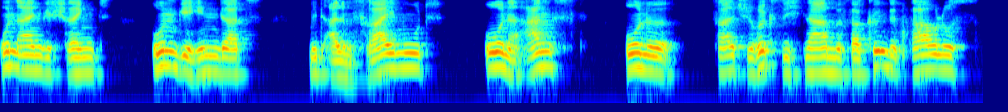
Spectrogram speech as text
Uneingeschränkt, ungehindert, mit allem Freimut, ohne Angst, ohne falsche Rücksichtnahme verkündet Paulus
